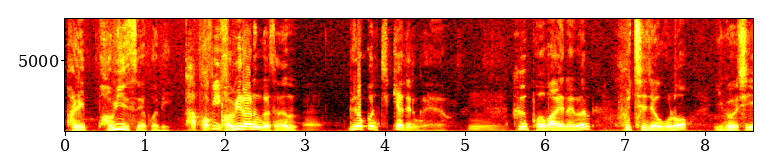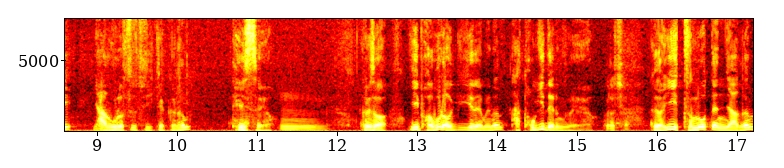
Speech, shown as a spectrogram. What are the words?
관리 법이 있어요 법이 다 법이 있어. 법이라는 것은 네. 무조건 지켜야 되는 거예요. 음. 그법 안에는 구체적으로 이것이 약으로 쓸 수 있게끔 돼 있어요. 음, 그래서 이 법을 어기게 되면은 다 독이 되는 거예요. 그렇죠. 그래서 이 등록된 약은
